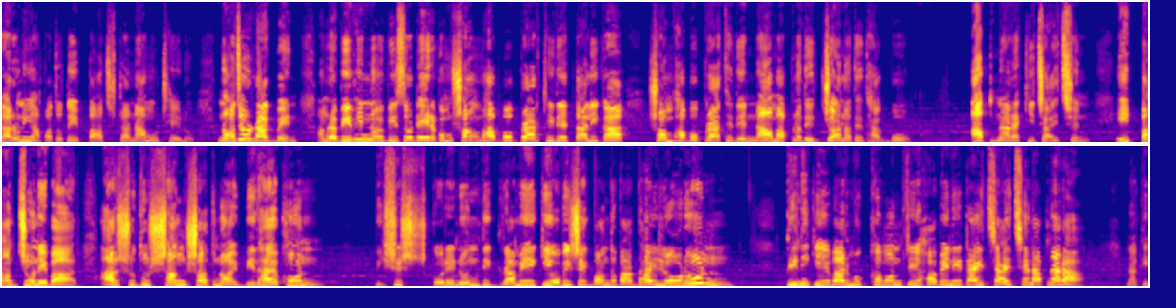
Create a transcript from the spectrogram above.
কারণেই আপাতত এই পাঁচটা নাম উঠে এলো। নজর রাখবেন, আমরা বিভিন্ন এপিসোডে এরকম সম্ভাব্য প্রার্থীদের তালিকা, সম্ভাব্য প্রার্থীদের নাম আপনাদের জানাতে থাকব। আপনারা কি চাইছেন? এই পাঁচজন এবার, আর শুধু সাংসদ নয়, বিধায়ক হন। বিশেষ করে নন্দীগ্রামে কি অভিষেক বন্দ্যোপাধ্যায় লড়ুন? তিনি কি এবার মুখ্যমন্ত্রী হবেন এটাই চাইছেন আপনারা? নাকি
